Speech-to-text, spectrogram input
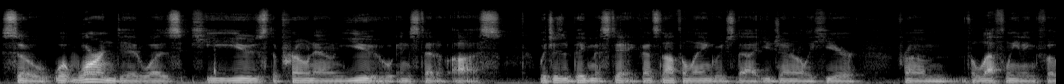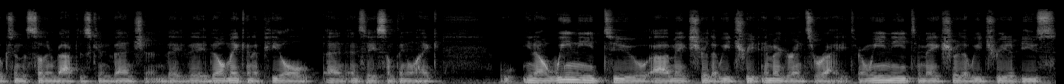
So what Warren did was he used the pronoun you instead of us, which is a big mistake. That's not the language that you generally hear from the left leaning folks in the Southern Baptist Convention. They, they, they'll make an appeal and, and say something like, you know, we need to uh, make sure that we treat immigrants right, or we need to make sure that we treat abuse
